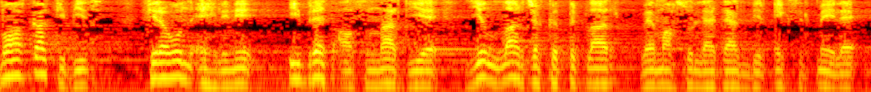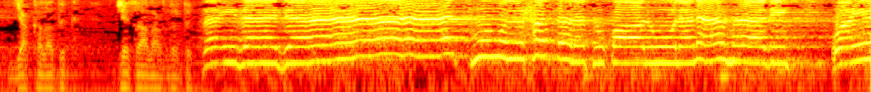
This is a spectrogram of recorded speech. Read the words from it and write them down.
Muhakkak ki biz Firavun ehlini ibret alsınlar diye yıllarca kıtlıklar ve mahsullerden bir eksiltmeyle yakaladık, cezalandırdık. فَإِذَا جَاءَتْهُمُ الْحَسَنَةُ قَالُوا لَنَا هَذِهِ وَإِن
